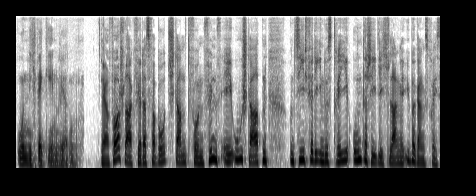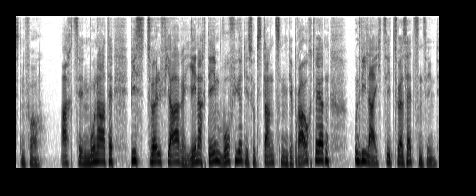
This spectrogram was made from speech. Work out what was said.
und nicht weggehen werden. Der Vorschlag für das Verbot stammt von fünf EU-Staaten und sieht für die Industrie unterschiedlich lange Übergangsfristen vor. 18 Monate bis 12 Jahre, je nachdem, wofür die Substanzen gebraucht werden und wie leicht sie zu ersetzen sind.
